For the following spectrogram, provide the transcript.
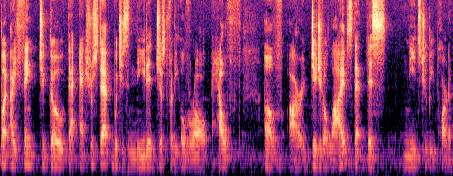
but I think to go that extra step, which is needed just for the overall health of our digital lives, that this needs to be part of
